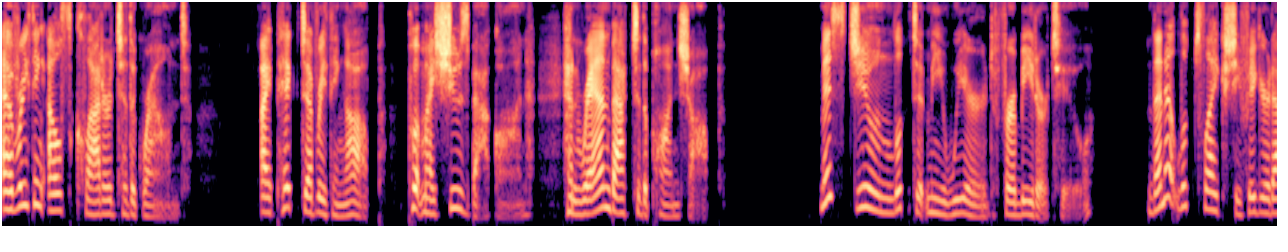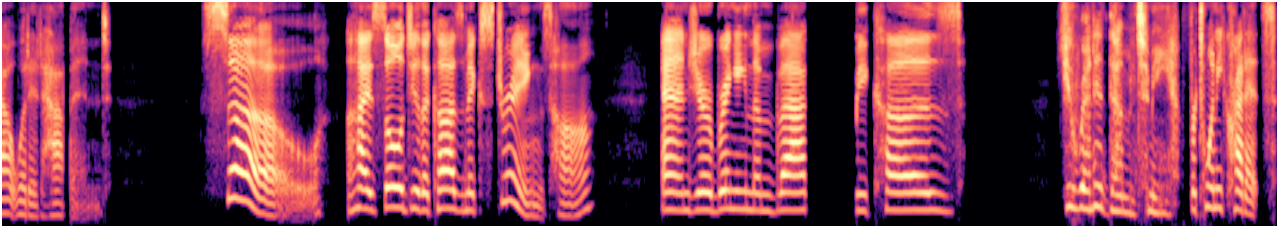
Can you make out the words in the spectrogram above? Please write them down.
everything else clattered to the ground. I picked everything up put my shoes back on, and ran back to the pawn shop. Miss June looked at me weird for a beat or two. Then it looked like she figured out what had happened. So, I sold you the cosmic strings, huh? And you're bringing them back because. You rented them to me for 20 credits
